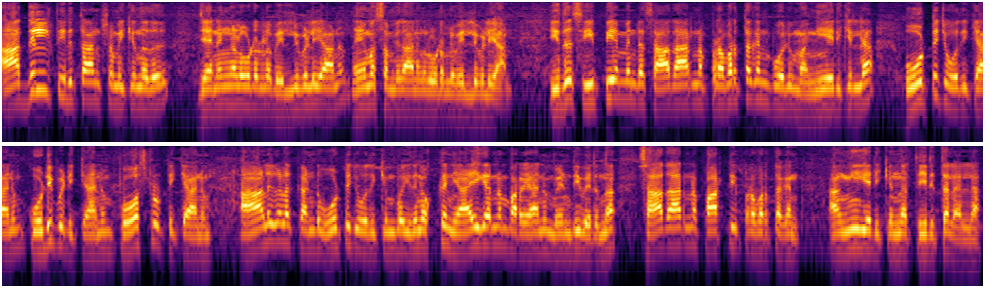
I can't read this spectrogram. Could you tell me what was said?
അതിൽ തിരുത്താൻ ശ്രമിക്കുന്നത് ജനങ്ങളോടുള്ള വെല്ലുവിളിയാണ് നിയമ സംവിധാനങ്ങളോടുള്ള വെല്ലുവിളിയാണ്. ഇത് സി പി എമ്മിന്റെ സാധാരണ പ്രവർത്തകൻ പോലും അംഗീകരിക്കില്ല. വോട്ട് ചോദിക്കാനും കൊടി പിടിക്കാനും പോസ്റ്റർ ഒട്ടിക്കാനും ആളുകളെ കണ്ട് വോട്ട് ചോദിക്കുമ്പോൾ ഇതിനൊക്കെ ന്യായീകരണം പറയാനും വേണ്ടി വരുന്ന സാധാരണ പാർട്ടി പ്രവർത്തകൻ അംഗീകരിക്കുന്ന തിരുത്തലല്ല.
